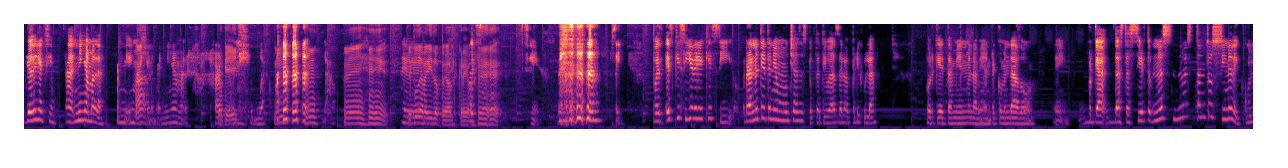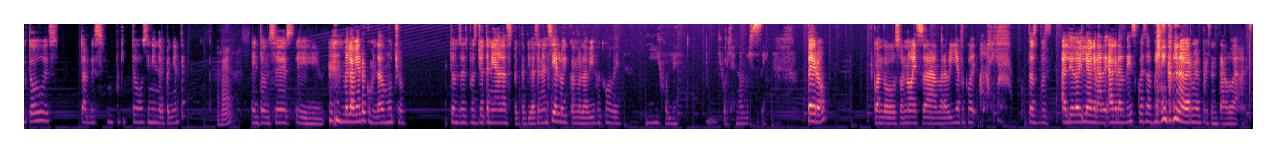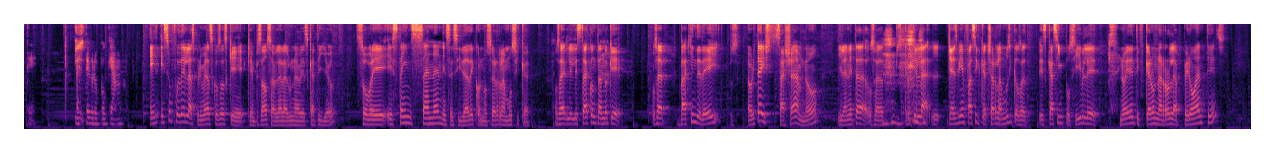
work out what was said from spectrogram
Yo diría que sí. Ah, Niña Mala. Ni- Imagínate, Niña Mala. Hard Ah. Ok. Candy. Wow. Wow. Le pudo Eh, haber ido peor, creo. pues- Sí. sí. Pues es que sí, yo diría que sí. Realmente yo tenía muchas expectativas de la película. Porque también me la habían recomendado. eh, porque hasta cierto. No es, no es tanto cine de culto. Es tal vez un poquito cine independiente. Entonces, eh, me la habían recomendado mucho. Entonces, pues yo tenía las expectativas en el cielo y cuando la vi fue como de, híjole, híjole, no lo sé. Pero cuando sonó esa maravilla fue como de, oh my God. Entonces, pues al día de hoy le agrade- agradezco a esa película haberme presentado a este, a este grupo que amo. e- eso fue de las primeras cosas que, que empezamos a hablar alguna vez, Kat y yo, sobre esta insana necesidad de conocer la música. O sea, le, le estaba contando que, o sea, back in the day, pues ahorita hay Sasham, ¿no? Y la neta, o sea, pues, creo que la- ya es bien fácil cachar la música, o sea, es casi imposible no identificar una rola, pero antes,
